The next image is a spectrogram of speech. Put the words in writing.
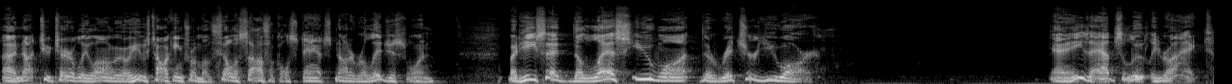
uh, not too terribly long ago, he was talking from a philosophical stance, not a religious one. But he said, the less you want, the richer you are. And he's absolutely right.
